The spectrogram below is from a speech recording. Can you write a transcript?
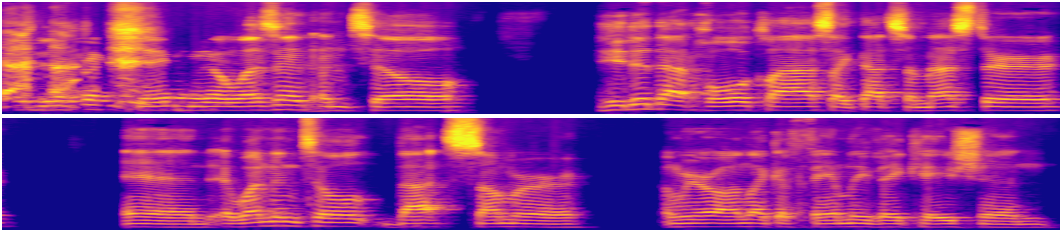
a different thing. And it wasn't until he did that whole class like that semester. And it wasn't until that summer and we were on like a family vacation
